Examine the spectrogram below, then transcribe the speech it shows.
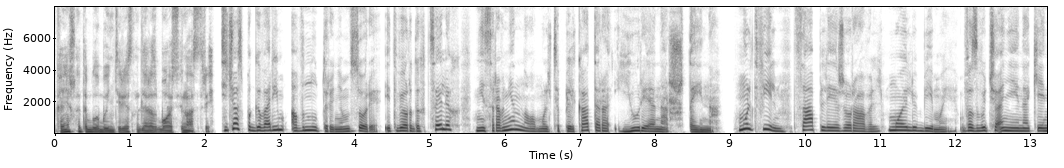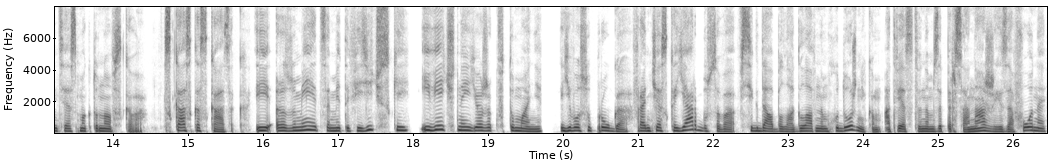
Конечно, это было бы интересно для разбора синастрий. Сейчас поговорим о внутреннем взоре и твердых целях несравненного мультипликатора Юрия Нарштейна. Мультфильм «Цапли и журавль» мой любимый, в озвучании Иннокентия Смоктуновского. Сказка сказок. И, разумеется, метафизический и вечный ежик в тумане его супруга Франческа Ярбусова всегда была главным художником, ответственным за персонажей и за фоны,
